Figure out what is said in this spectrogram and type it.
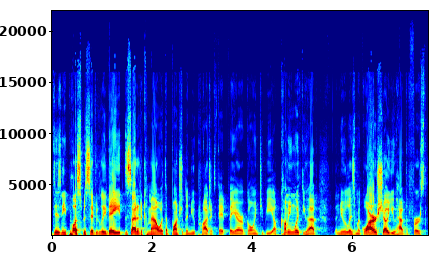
Disney Plus specifically, they decided to come out with a bunch of the new projects that they are going to be upcoming with. You have the new Lizzie McGuire show, you have the first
